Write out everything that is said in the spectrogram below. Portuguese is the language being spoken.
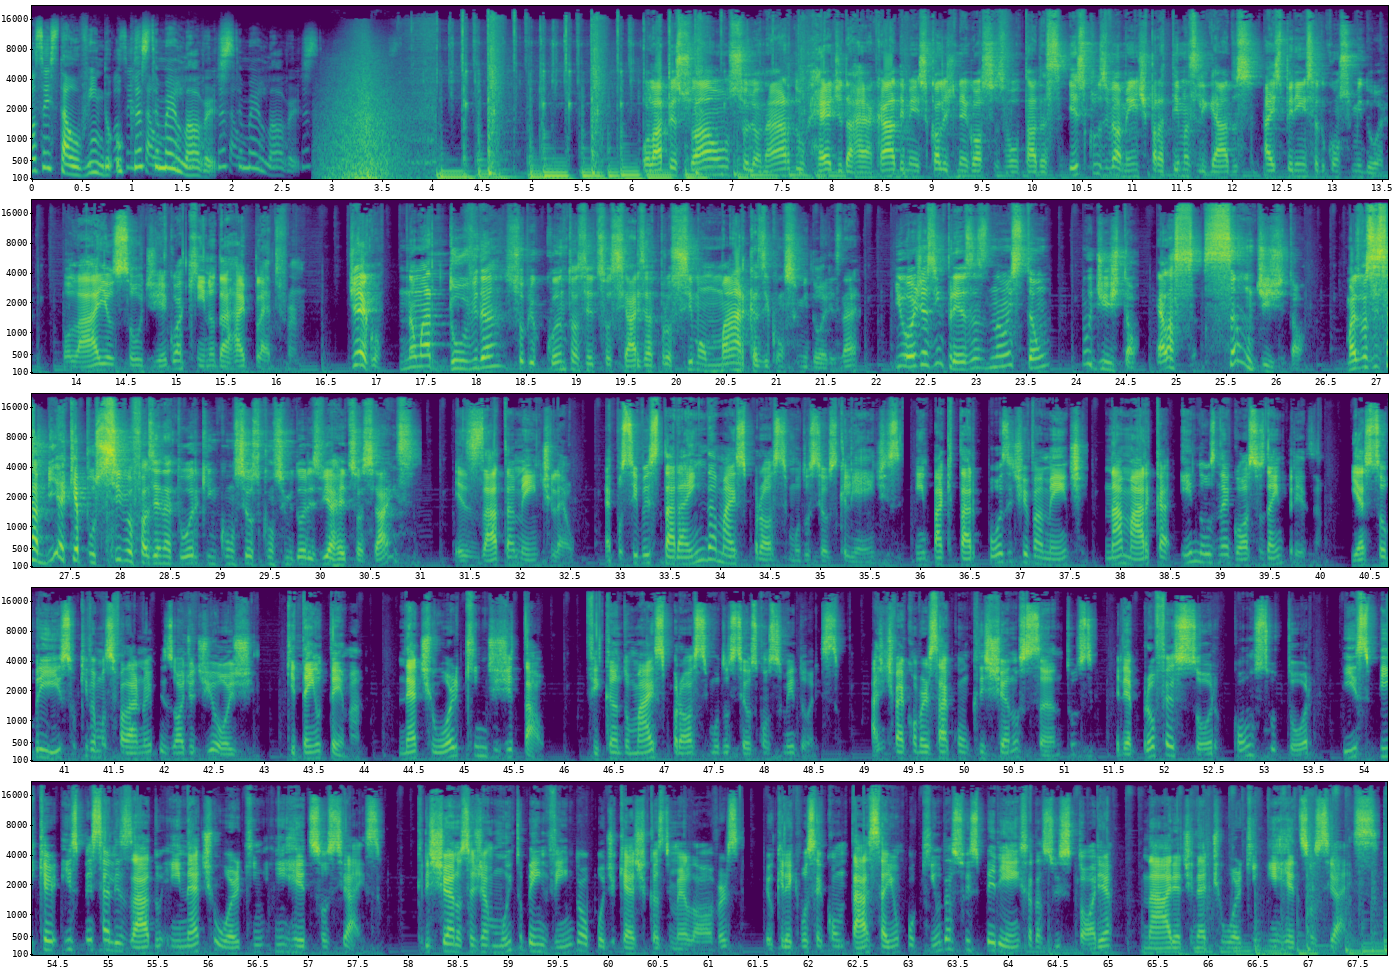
Você está ouvindo Você o Customer ouvindo Lovers. Customer Lovers. Olá pessoal, sou Leonardo, head da High Academy, a escola de negócios voltadas exclusivamente para temas ligados à experiência do consumidor. Olá, eu sou o Diego Aquino da High Platform. Diego, não há dúvida sobre o quanto as redes sociais aproximam marcas e consumidores, né? E hoje as empresas não estão no digital, elas são digital. Mas você sabia que é possível fazer networking com seus consumidores via redes sociais? Exatamente, Léo. É possível estar ainda mais próximo dos seus clientes e impactar positivamente na marca e nos negócios da empresa. E é sobre isso que vamos falar no episódio de hoje, que tem o tema Networking Digital ficando mais próximo dos seus consumidores. A gente vai conversar com o Cristiano Santos, ele é professor, consultor e speaker especializado em networking em redes sociais. Cristiano, seja muito bem-vindo ao podcast Customer Lovers. Eu queria que você contasse aí um pouquinho da sua experiência, da sua história na área de networking em redes sociais.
